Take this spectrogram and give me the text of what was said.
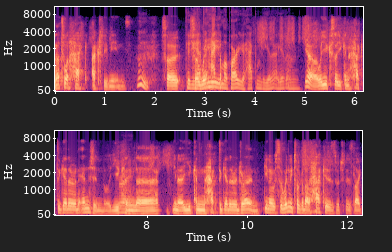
That's what hack actually means. Hmm. So, because you so have when to hack we, them apart, you hack them together. I guess. Yeah, well, you so you can hack together an engine, or you Right. can, uh, you know, you can hack together a drone. You know, so when we talk about hackers, which is like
